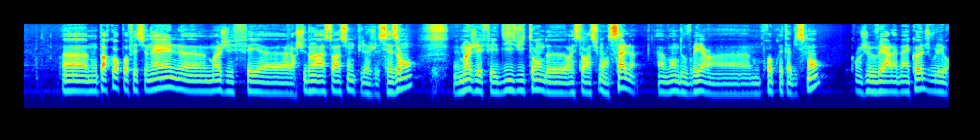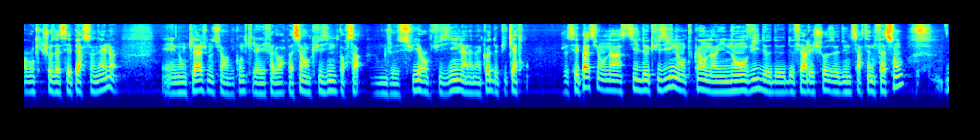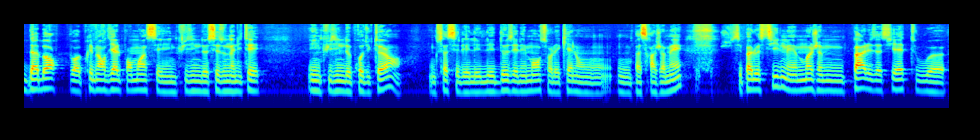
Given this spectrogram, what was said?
Euh, mon parcours professionnel, euh, moi j'ai fait, euh, alors je suis dans la restauration depuis l'âge de 16 ans, mais moi j'ai fait 18 ans de restauration en salle avant d'ouvrir mon propre établissement. Quand j'ai ouvert La Macotte, je voulais vraiment quelque chose d'assez personnel. Et donc là, je me suis rendu compte qu'il allait falloir passer en cuisine pour ça. Donc je suis en cuisine à la Macotte depuis 4 ans. Je ne sais pas si on a un style de cuisine, en tout cas on a une envie de, faire les choses d'une certaine façon. D'abord, primordial pour moi, c'est une cuisine de saisonnalité et une cuisine de producteur. Donc ça, c'est les, deux éléments sur lesquels on ne passera jamais. C'est pas le style, mais moi j'aime pas les assiettes où, euh,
